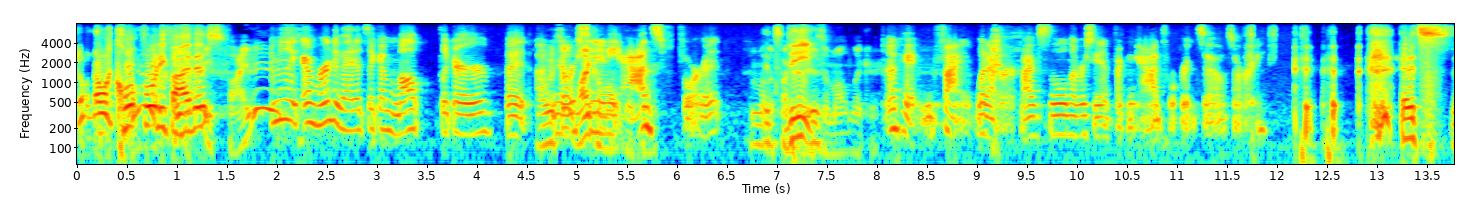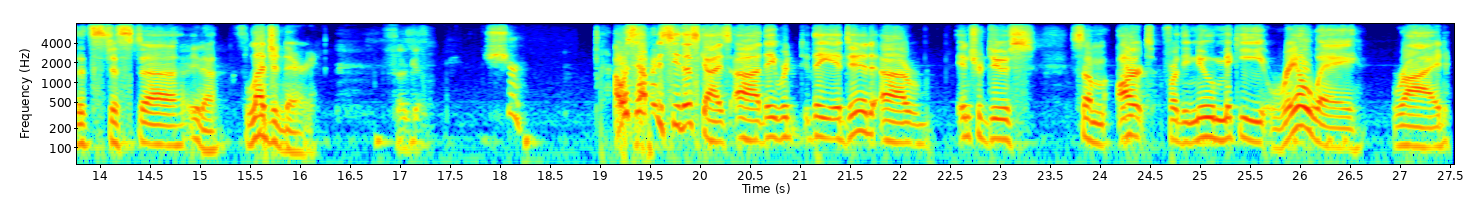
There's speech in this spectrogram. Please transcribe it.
You don't know what Colt 45 is? 45 is? I mean, like I've heard of it. It's like a malt liquor, but Oh, I've never like seen any malt liquor. ads for it. It's motherfucker D. is a malt liquor. Okay, fine, whatever. I've still never seen a fucking ad for it, so sorry. It's it's just uh you know it's legendary. So good. Sure. I was happy to see this, guys. Uh, they were they did uh, introduce some art for the new Mickey Railway ride,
